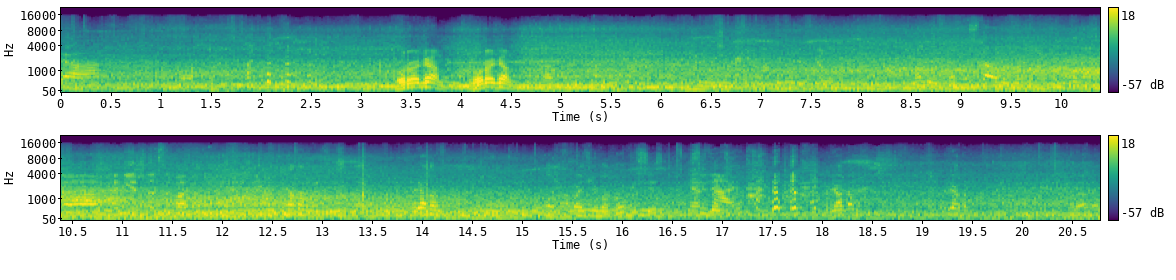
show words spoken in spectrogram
Да. Ураган. Ураган. Да, конечно, собака. Рядом, рядом должен обойти вокруг и сесть. Я Сидеть. знаю. Рядом, рядом, рядом.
